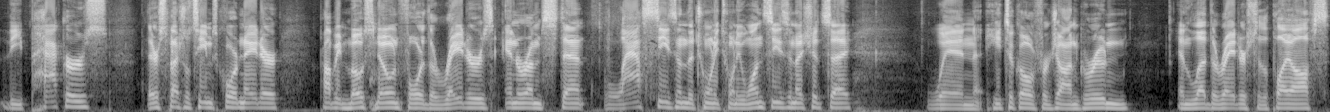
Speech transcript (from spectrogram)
the Packers, their special teams coordinator, probably most known for the Raiders' interim stint last season, the 2021 season, I should say, when he took over for Jon Gruden and led the Raiders to the playoffs,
